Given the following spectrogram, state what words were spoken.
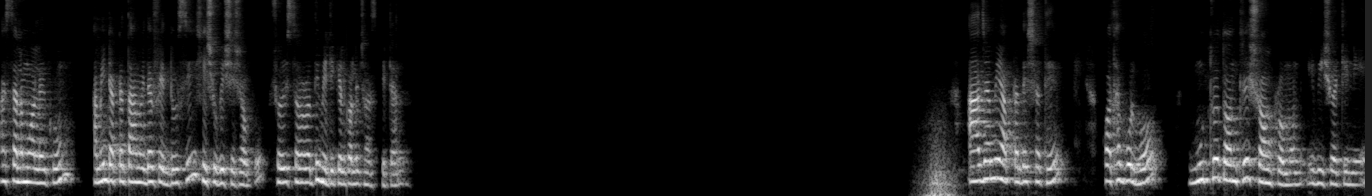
আসসালামু আলাইকুম। আমি ডাক্তার তাহমিদা ফেরদৌসি, শিশু বিশেষজ্ঞ Shaheed Suhrawardy medical college hospital. আজ আমি আপনাদের সাথে কথা বলব মূত্রতন্ত্রের সংক্রমণ এই বিষয়টি নিয়ে।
